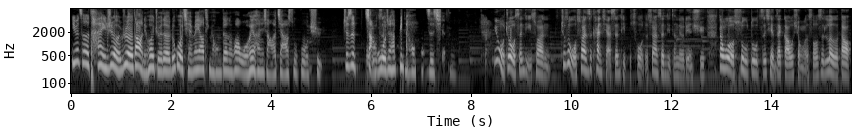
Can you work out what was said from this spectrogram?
因为真的太热，热到你会觉得如果前面要停红灯的话，我会很想要加速过去，就是掌握在它变红灯之前。因为我觉得我身体算，就是我算是看起来身体不错的，虽然身体真的有点虚，但我有速度。之前在高雄的时候是热到，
